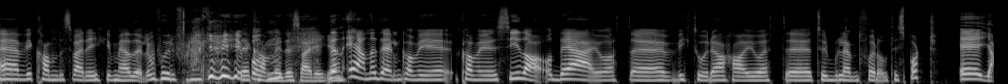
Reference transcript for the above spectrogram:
Eh, vi kan dessverre ikke meddele hvorfor det er gøy. Det kan vi dessverre ikke. Den ene delen kan vi, kan vi si, da, og det er jo at eh, Victoria har jo et eh, turbulent forhold til sport. eh, ja,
